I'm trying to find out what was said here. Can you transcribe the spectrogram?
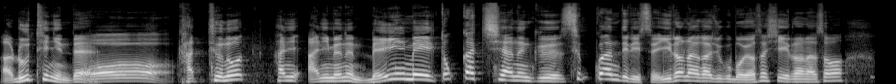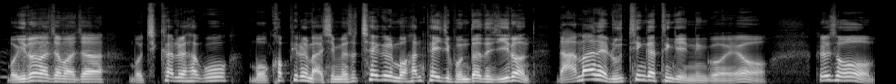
아, 루틴인데 오. 같은 옷 아니 아니면은 매일매일 똑같이 하는 그 습관들이 있어요. 일어나 가지고 뭐 6시에 일어나서 뭐 일어나자마자 뭐 치카를 하고 뭐 커피를 마시면서 책을 뭐 한 페이지 본다든지 이런 나만의 루틴 같은 게 있는 거예요. 그래서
